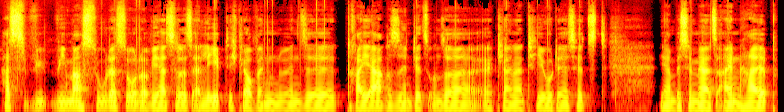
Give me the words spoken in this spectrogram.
hast, wie, wie machst du das so oder wie hast du das erlebt? Ich glaube, wenn, wenn sie drei Jahre sind, jetzt unser äh, kleiner Theo, der ist jetzt ja ein bisschen mehr als eineinhalb.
